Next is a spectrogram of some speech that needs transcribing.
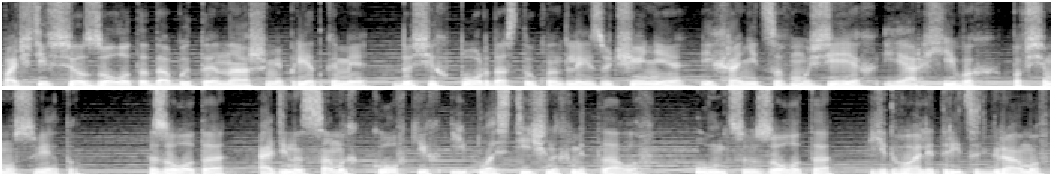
Почти все золото, добытое нашими предками, до сих пор доступно для изучения и хранится в музеях и архивах по всему свету. Золото – один из самых ковких и пластичных металлов. Унцию золота, едва ли 30 граммов,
